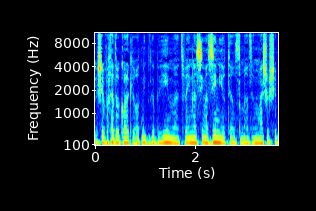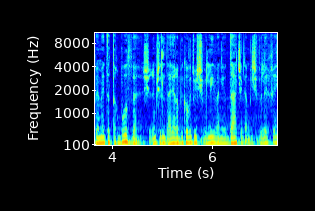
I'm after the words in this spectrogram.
יושב בחדר וכל הקירות מתגבהים, הצבעים נעשים עזים יותר, זאת אומרת, זה משהו שבאמת התרבות והשירים של דליה רביקוביץ' בשבילי, ואני יודעת שגם בשבילך, אה,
